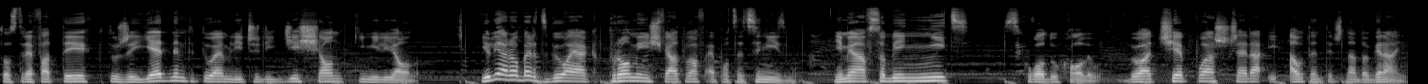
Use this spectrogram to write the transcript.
To strefa tych, którzy jednym tytułem liczyli dziesiątki milionów. Julia Roberts była jak promień światła w epoce cynizmu. Nie miała w sobie nic z chłodu Hollywood. Była ciepła, szczera i autentyczna do granic.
